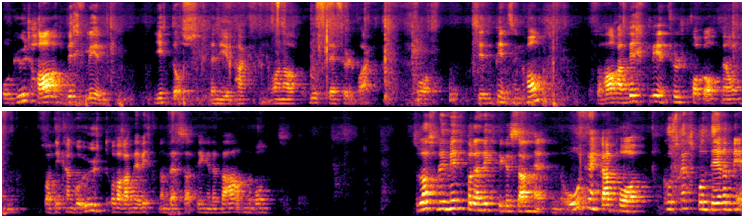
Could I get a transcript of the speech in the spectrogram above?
Og Gud har virkelig gitt oss den nye pakten, og han har gjort det fullbrakt. Og siden pinsen kom, så har han virkelig fulgt folk opp med ånden, så at de kan gå ut og være med vitne om disse tingene verden rundt. Så la oss bli midt på den viktige sannheten, og tenke på hvordan responderer vi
